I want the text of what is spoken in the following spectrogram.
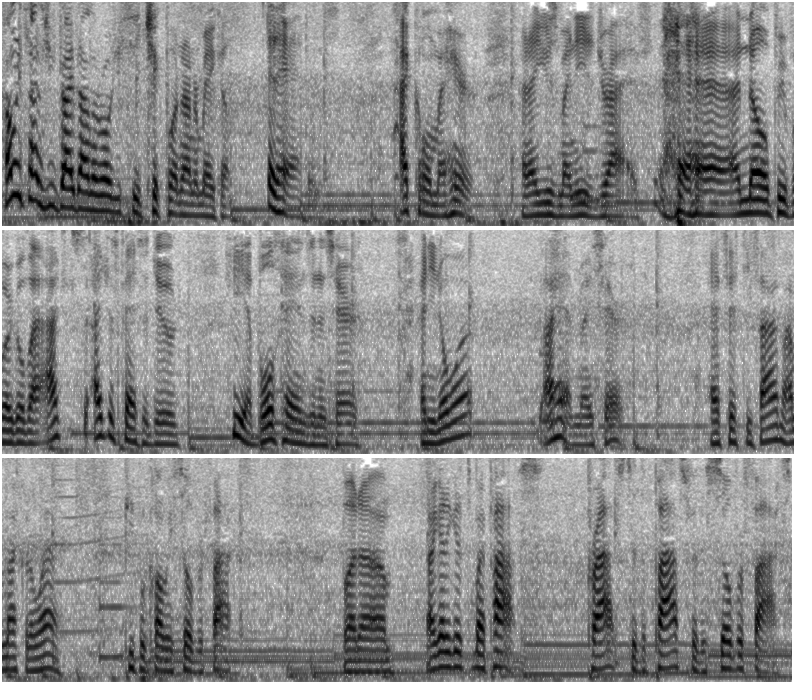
How many times you drive down the road you see a chick putting on her makeup? It happens. I comb my hair and I use my knee to drive. I know people are going by. I just I just passed a dude. He had both hands in his hair. And you know what? I have nice hair. At 55, I'm not gonna lie. People call me Silver Fox. But um, I gotta give it to my pops. Props to the pops for the Silver Fox.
